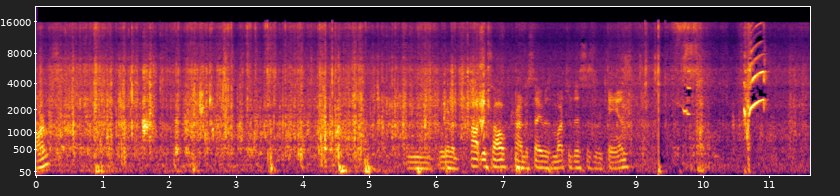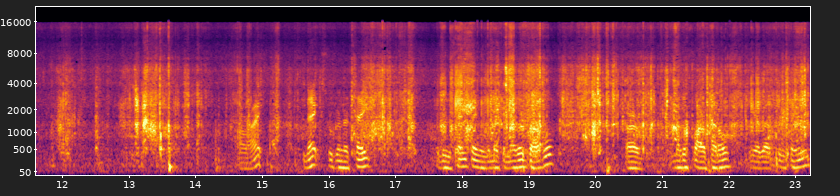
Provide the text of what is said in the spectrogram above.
arms. And we're gonna pop this off, trying to save as much of this as we can. All right. Next, we're gonna take and do the same thing. We're gonna make another bubble or another flower petal. We got about three fingers.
